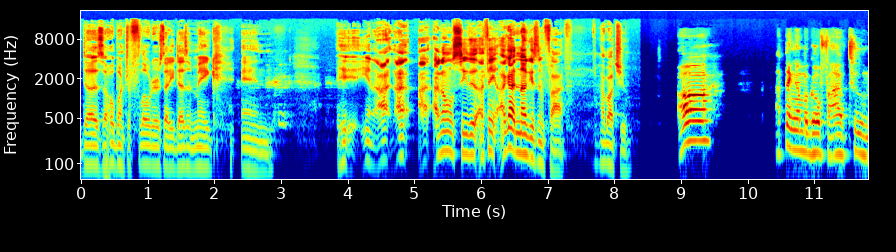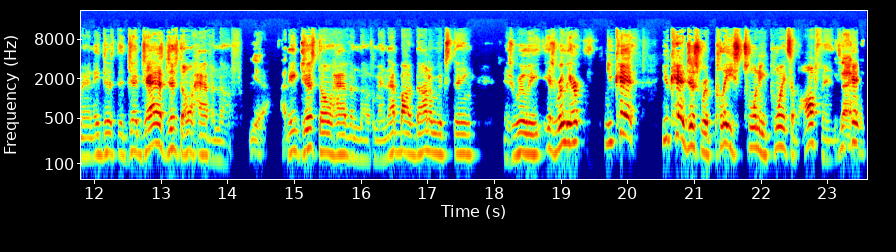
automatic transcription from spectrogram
does a whole bunch of floaters that he doesn't make, and he, you know, I, I, I don't see that. I think I got Nuggets in five. How about you? Uh, I think I'm gonna go five two, man. They just the Jazz just don't have enough. Yeah, they just don't have enough, man. That Bogdanovich thing is really it's really hurt. You can't you can't just replace 20 points of offense. Exactly. You can't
